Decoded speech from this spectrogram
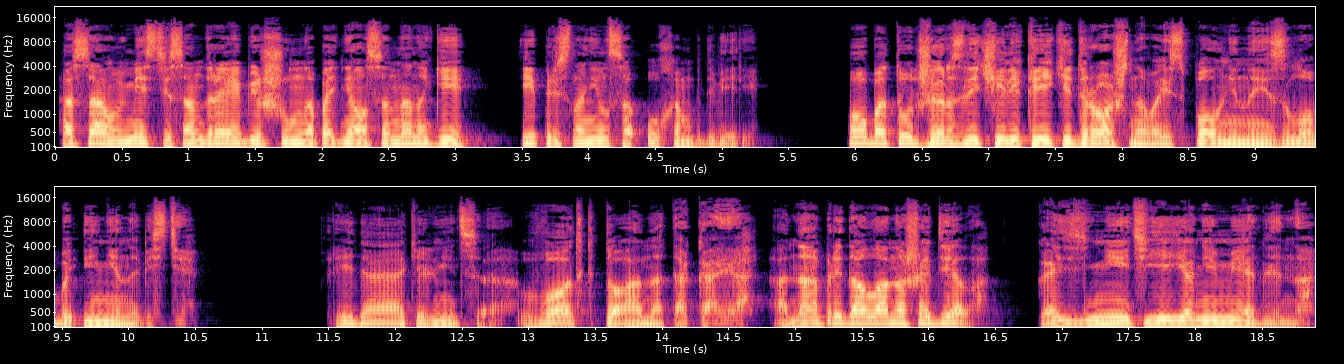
а сам вместе с Андреем бесшумно поднялся на ноги и прислонился ухом к двери. Оба тут же различили крики Дрошного, исполненные злобы и ненависти. «Предательница! Вот кто она такая! Она предала наше дело! Казнить ее немедленно!»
